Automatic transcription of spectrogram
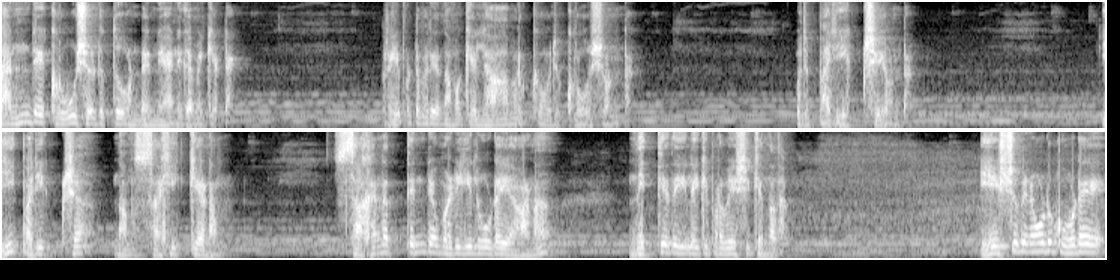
തന്റെ ക്രൂശ് എടുത്തുകൊണ്ട് എന്നെ അനുഗമിക്കട്ടെ. പ്രിയപ്പെട്ടവരെ നമുക്ക് എല്ലാവർക്കും ഒരു ക്രൂശുണ്ട്. ഒരു പരീക്ഷയുണ്ട്. ഈ പരീക്ഷ നാം സഹിക്കണം. സഹനത്തിന്റെ വഴിയിലൂടെയാണ് നിത്യതയിലേക്ക് പ്രവേശിക്കുന്നത്. യേശുവിനോട് കൂടെ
